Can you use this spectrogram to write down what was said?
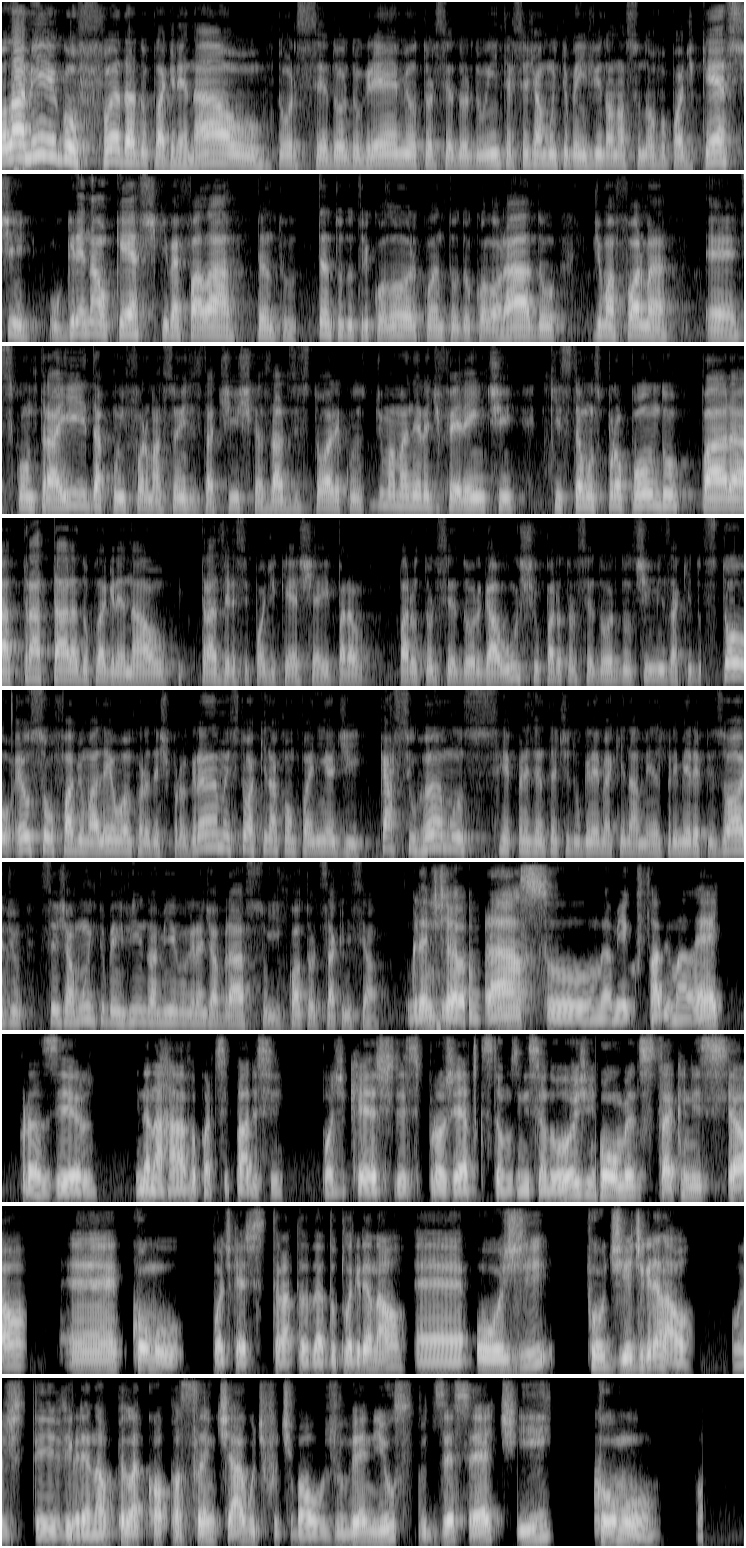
Olá, amigo, fã da dupla Grenal, torcedor do Grêmio, torcedor do Inter, seja muito bem-vindo ao nosso novo podcast, o Grenalcast, que vai falar tanto, tanto do tricolor quanto do Colorado, de uma forma é, descontraída, com informações estatísticas, dados históricos, de uma maneira diferente que estamos propondo para tratar a dupla Grenal, trazer esse podcast aí para para o torcedor gaúcho, para o torcedor dos times aqui do. Estou, eu sou o Fábio Maleu, âncora deste programa. Estou aqui na companhia de Cássio Ramos, representante do Grêmio aqui na mesa, primeiro episódio. Seja muito bem-vindo, amigo. Grande abraço. E qual o teu destaque inicial? Grande abraço, meu amigo Fábio Malé. Prazer inenarrável participar desse podcast, desse projeto que estamos iniciando hoje. Bom, o meu destaque inicial é como podcast trata da dupla Grenal. É, hoje foi o dia de Grenal. Hoje teve Grenal pela Copa Santiago de Futebol Juvenil, 17 e como o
